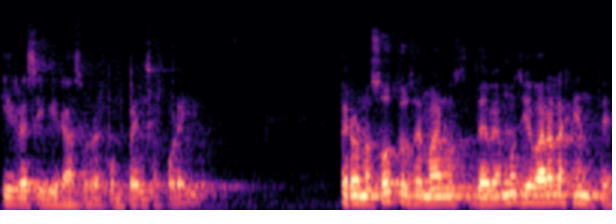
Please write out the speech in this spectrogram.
y recibirá su recompensa por ello. Pero nosotros, hermanos, debemos llevar a la gente,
